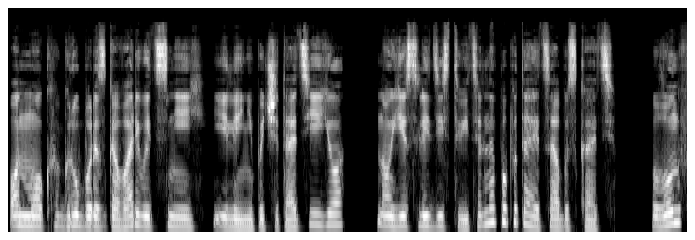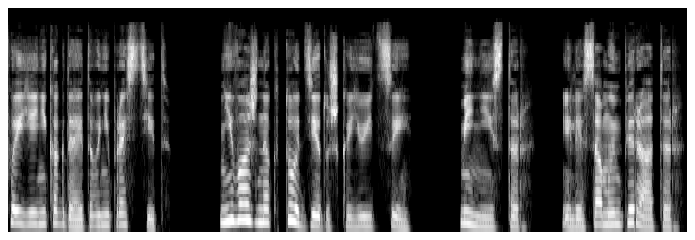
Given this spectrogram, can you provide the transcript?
Он мог грубо разговаривать с ней или не почитать ее, но если действительно попытается обыскать, Лунфэй ей никогда этого не простит. Неважно, кто дедушка Юйцы, министр или сам император.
